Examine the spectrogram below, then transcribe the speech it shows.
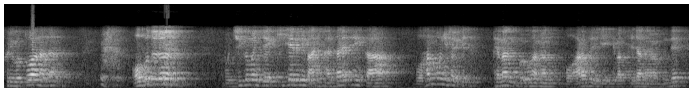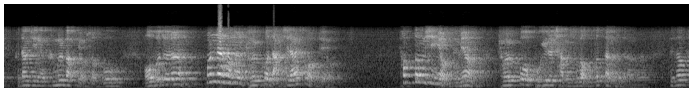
그리고 또 하나는 어부들은 뭐 지금은 이제 기계들이 많이 발달했으니까 뭐 한 분이서 이렇게 배만 몰고 가면 뭐 알아서 이게, 이게 막 되잖아요. 근데 그 당시에는 그물밖에 없었고 어부들은 혼자서는 결코 낚시를 할 수가 없대요. 협동심이 없으면 결코 고기를 잡을 수가 없었다 그러더라고요. 그래서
